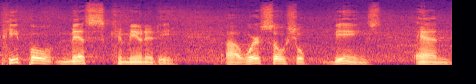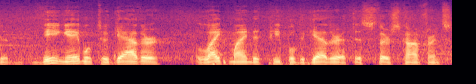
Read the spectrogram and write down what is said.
people miss community. Uh, we're social beings, and being able to gather like-minded people together at this thirst conference,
